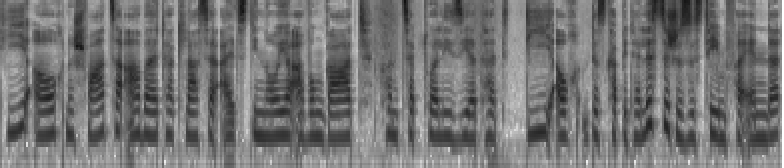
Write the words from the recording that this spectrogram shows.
die auch eine schwarze Arbeiterklasse als die neue Avantgarde konzeptualisiert hat, die auch das kapitalistische System verändert.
